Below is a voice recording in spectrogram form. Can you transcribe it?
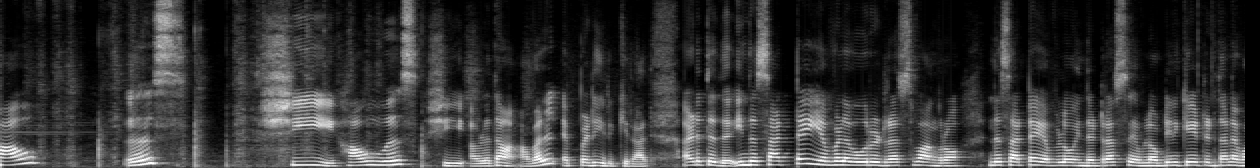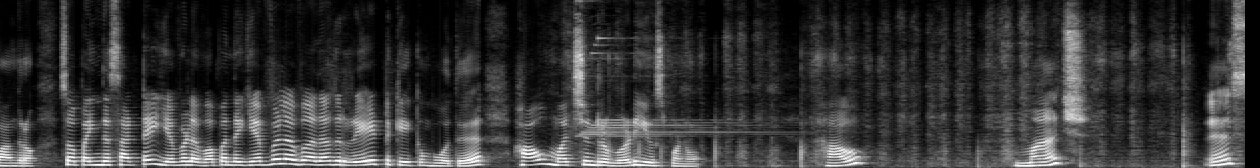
how is she how is she அவ்வளோதான் அவள் எப்படி இருக்கிறாள்? அடுத்தது இந்த சட்டை எவ்வளவு ஒரு ட்ரெஸ் வாங்குகிறோம் இந்த சட்டை எவ்வளோ இந்த ட்ரெஸ் எவ்வளோ அப்படின்னு கேட்டுட்டு தானே வாங்குகிறோம் ஸோ அப்போ இந்த சட்டை எவ்வளவு அப்போ இந்த எவ்வளவு அதாவது ரேட்டு கேட்கும்போது ஹவு மச்ன்ற வேர்டு யூஸ் பண்ணுவோம். How much is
